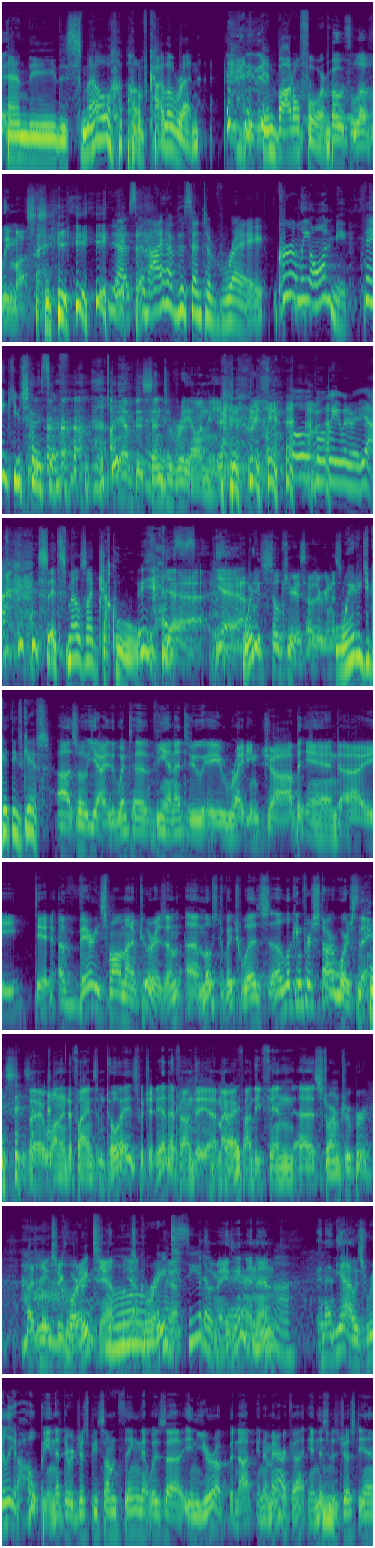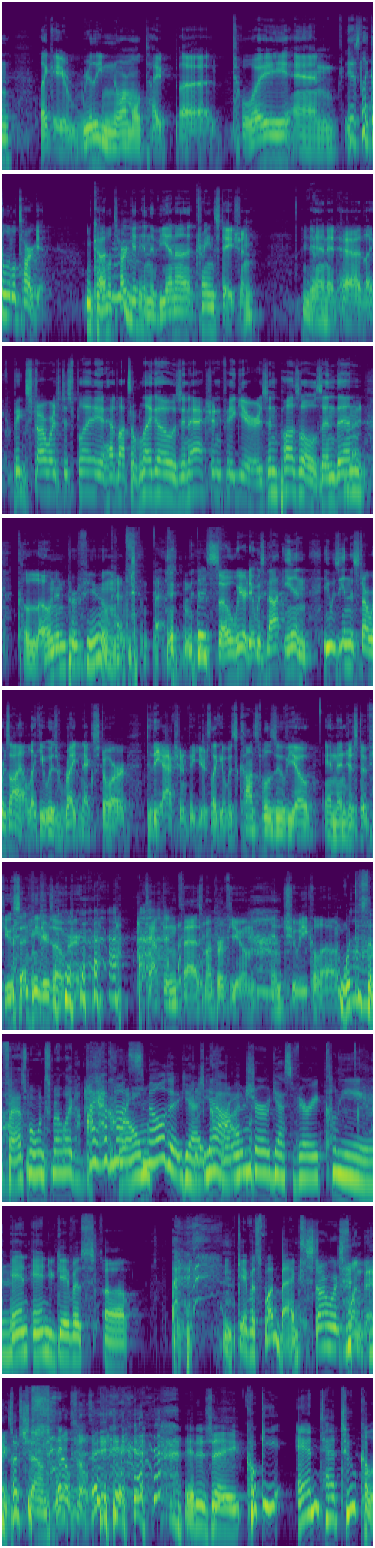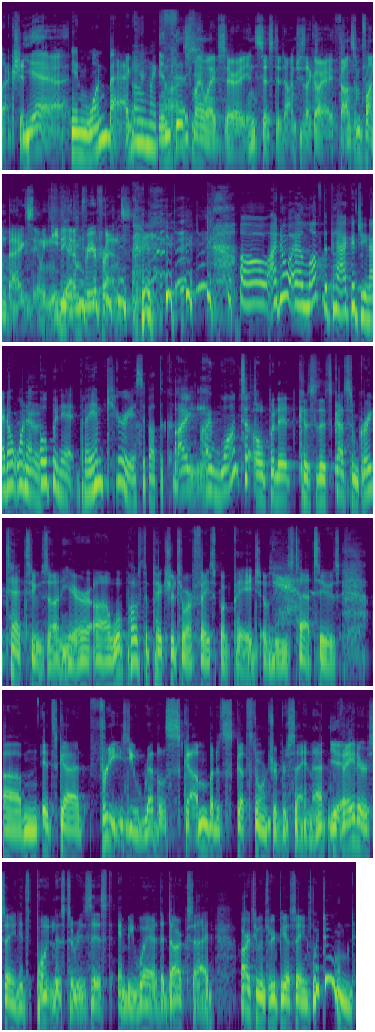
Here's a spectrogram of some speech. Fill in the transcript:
and the the smell of Kylo Ren in bottle form. Both lovely musks. yes, and I have the scent of Rey currently on me. Thank you, Joseph. I have the scent of Rey on me. oh, but wait, wait, wait, yeah. it smells like Jakku. Yeah, yeah. Where I was so curious how they were going to. Where did you get these gifts? Uh, so yeah, I went to Vienna to do a writing job, and I did a very small amount of tourism, uh, most of which was uh, looking for Star Wars things because I wanted to find some toys, which I did. I found a uh, my Right. wife found the Finn uh, Stormtrooper at Main Street Quarter. Great. Yeah, Oh, yeah, great. Yeah, see it it's amazing. there. And then Yeah. and then yeah, I was really hoping that there would just be something that was uh, in Europe but not in America, and this was just in like a really normal type uh, toy, and it's like a little Target. Okay. A little Target in the Vienna train station. And it had like a big Star Wars display. It had lots of Legos and action figures and puzzles, and then cologne and perfume. That's the best. it's so weird. It was not in. It was in the Star Wars aisle. Like it was right next door to the action figures. Like it was Constable Zuvio, and then just a few centimeters over, Captain Phasma perfume and Chewie cologne. What does the Phasma one smell like? Just I have not smelled it yet. Just yeah, I'm sure. Yes, very clean. And and you gave us uh, you gave us fun bags. Star Wars fun bags, which sounds real filthy. It is a cookie and tattoo collection. Yeah. In one bag. oh my god. And this, my wife Sarah insisted on. She's like, "All right, I found some fun bags, and we need to get them for your friends." Oh, I don't. I love the packaging. I don't want to open it, but I am curious about the I, cookie. I want to open it because it's got some great tattoos on here. Uh, we'll post a picture to our Facebook page of these tattoos. Um, it's got "Freeze, you rebel scum," but it's got stormtroopers saying that. Yeah. Vader saying it's pointless to resist and beware the dark side. R two and three PO saying we're doomed.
